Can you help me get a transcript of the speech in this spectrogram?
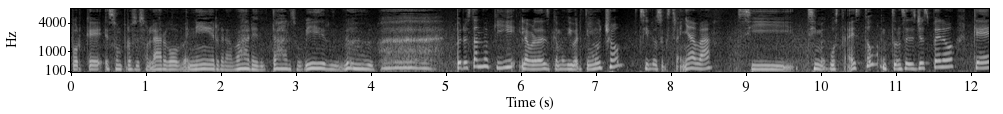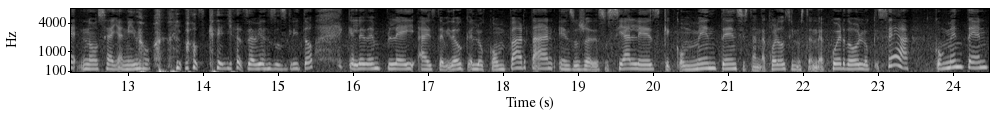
porque es un proceso largo, venir, grabar, editar, subir. Pero estando aquí, la verdad es que me divertí mucho, sí los extrañaba, si, si me gusta esto. Entonces yo espero que no se hayan ido los que ya se habían suscrito, que le den play a este video, que lo compartan en sus redes sociales, que comenten si están de acuerdo, si no están de acuerdo, lo que sea comenten,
